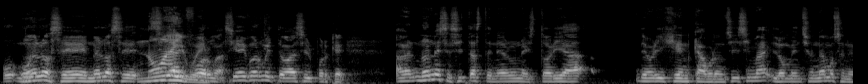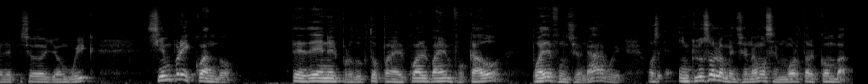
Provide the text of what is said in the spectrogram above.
o- o- No lo sé, no lo sé. No Sí hay, hay güey. forma, sí hay forma y te voy a decir por qué. A ver, no necesitas tener una historia de origen cabroncísima, y lo mencionamos en el episodio de John Wick, siempre y cuando te den el producto para el cual va enfocado, puede funcionar, güey. O sea, incluso lo mencionamos en Mortal Kombat.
